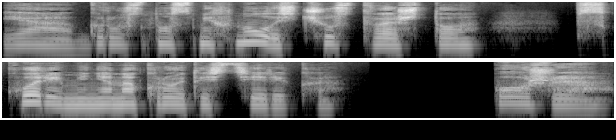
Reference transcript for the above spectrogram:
Я грустно усмехнулась, чувствуя, что вскоре меня накроет истерика. «Боже,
